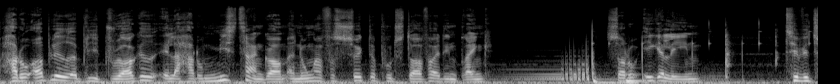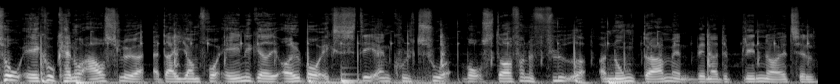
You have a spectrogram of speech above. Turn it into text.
Har du oplevet at blive drukket, eller har du mistanke om, at nogen har forsøgt at putte stoffer i din drink? Så er du ikke alene. TV2 Eko kan nu afsløre, at der i Jomfru Anegade i Aalborg eksisterer en kultur, hvor stofferne flyder, og nogle dørmænd vender det blinde øje til.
